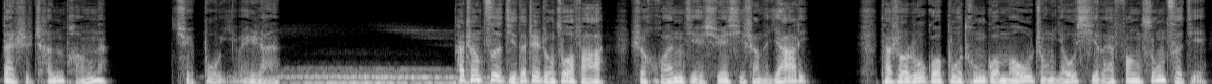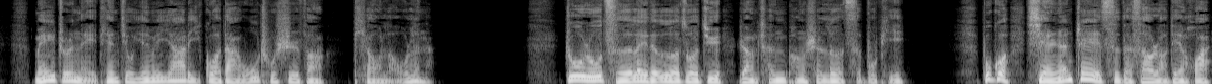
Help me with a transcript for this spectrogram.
但是陈鹏呢？却不以为然。他称自己的这种做法是缓解学习上的压力。他说：“如果不通过某种游戏来放松自己，没准哪天就因为压力过大无处释放跳楼了呢。”诸如此类的恶作剧让陈鹏是乐此不疲。不过，显然这次的骚扰电话，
